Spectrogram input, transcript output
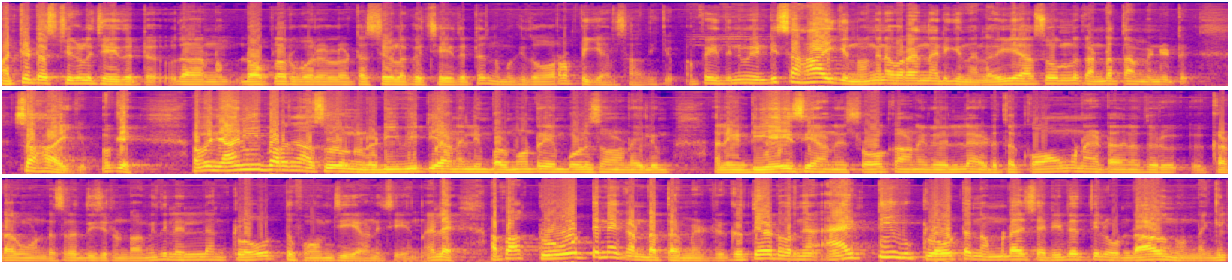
മറ്റ് ടെസ്റ്റുകൾ ചെയ്തിട്ട് ഉദാഹരണം ഡോപ്ലർ പോലെയുള്ള ടെസ്റ്റുകളൊക്കെ ചെയ്തിട്ട് നമുക്കിത് ഉറപ്പിക്കാൻ സാധിക്കും. അപ്പോൾ ഇതിനു വേണ്ടി സഹായിക്കുന്നു. അങ്ങനെ പറയുന്നതായിരിക്കും നല്ലത്. ഈ അസുഖങ്ങൾ കണ്ടെത്താൻ വേണ്ടിയിട്ട് സഹായിക്കും. ഓക്കെ. അപ്പോൾ ഞാൻ ഈ പറഞ്ഞ അസുഖങ്ങൾ ഡി വി ടി ആണെങ്കിലും പൾമോണറി എംബോളിസം ആണെങ്കിലും അല്ലെങ്കിൽ ഡി ഐ സി ആണെങ്കിലും സ്ട്രോക്ക് ആണെങ്കിലും എല്ലാം എടുത്ത കോമൺ ആയിട്ട് അതിനകത്തൊരു ഘടകമുണ്ട്. ശ്രദ്ധിച്ചിട്ടുണ്ടാകും ഇതിലെല്ലാം ക്ലോട്ട് ഫോം ചെയ്യുകയാണ് ചെയ്യുന്നത്. അല്ലേ? അപ്പോൾ ആ ക്ലോട്ടിനെ കണ്ടെത്താൻ വേണ്ടിയിട്ട് കൃത്യമായിട്ട് പറഞ്ഞാൽ ആക്റ്റീവ് ക്ലോട്ട് നമ്മുടെ ശരീരത്തിൽ ഉണ്ടാകുന്നുണ്ടെങ്കിൽ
